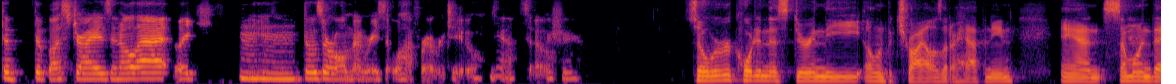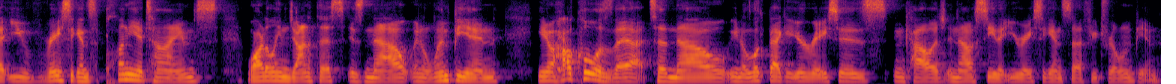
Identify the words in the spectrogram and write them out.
the, the bus drives and all that like mm-hmm. those are all memories that we'll have forever too yeah so for sure so we're recording this during the olympic trials that are happening and someone that you've raced against plenty of times Wadeline Jonathas is now an olympian you know, how cool is that to now, you know, look back at your races in college and now see that you race against a future Olympian?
